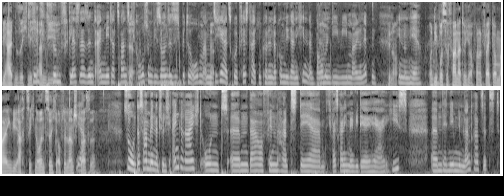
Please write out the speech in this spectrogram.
die halten sich nicht fünf, an die... Fünf Klässler sind 1,20 Meter ja. groß und wie sollen sie sich bitte oben am ja. Sicherheitsgurt festhalten können? Da kommen die gar nicht hin, dann baumeln die wie Marionetten genau. hin und her. Und die Busse fahren natürlich auch vielleicht auch mal irgendwie 80, 90 auf der Landstraße. Ja. So, und das haben wir natürlich eingereicht und ähm, daraufhin hat der, ich weiß gar nicht mehr, wie der Herr hieß, ähm, der neben dem Landrat sitzt,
